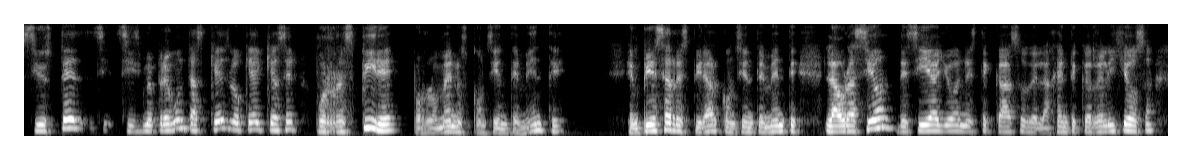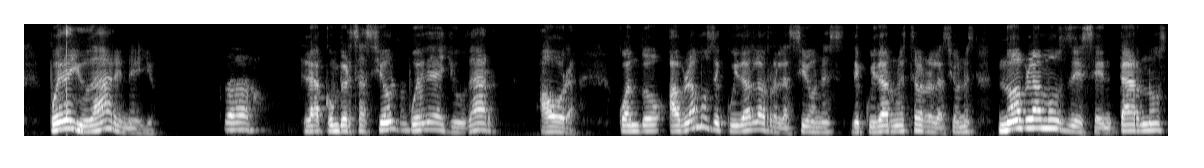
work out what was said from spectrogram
si usted, si, me preguntas qué es lo que hay que hacer, pues respire, por lo menos conscientemente. Empieza a respirar conscientemente. La oración, decía yo en este caso de la gente que es religiosa, puede ayudar en ello. Claro. La conversación puede ayudar. Ahora, cuando hablamos de cuidar las relaciones, de cuidar nuestras relaciones, no hablamos de sentarnos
